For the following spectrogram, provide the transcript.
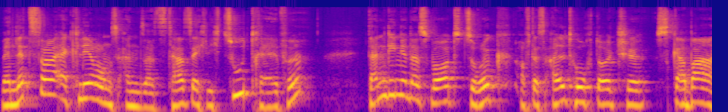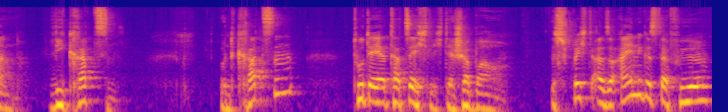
Wenn letzterer Erklärungsansatz tatsächlich zuträfe, dann ginge das Wort zurück auf das althochdeutsche Skaban, wie kratzen. Und kratzen tut er ja tatsächlich, der Schabau. Es spricht also einiges dafür,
